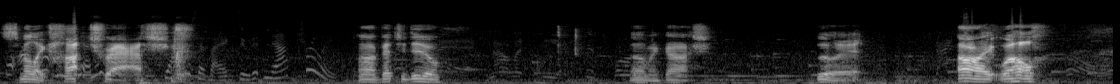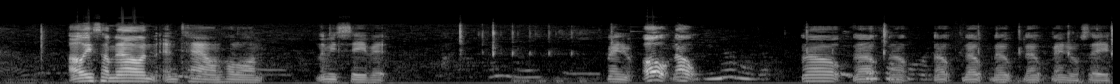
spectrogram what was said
Smell like hot trash. I exude it naturally. oh, I bet you do. Oh my gosh. Ugh. Alright, well. At least I'm now in, in town. Hold on. Let me save it. Manual. Oh, no! No, no, no, no, no, no, no. Manual save.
